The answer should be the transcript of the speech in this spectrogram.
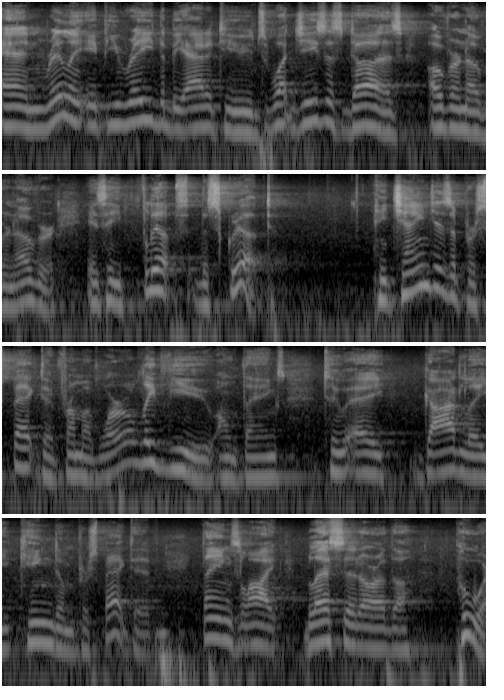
And really, if you read the Beatitudes, what Jesus does over and over and over is he flips the script. He changes a perspective from a worldly view on things to a godly kingdom perspective things like, Blessed are the poor,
